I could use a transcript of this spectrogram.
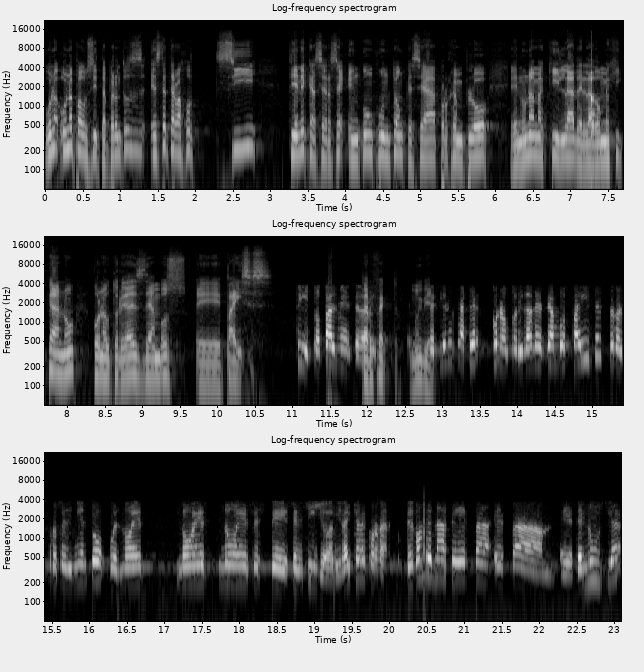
una, una pausita, pero entonces este trabajo sí tiene que hacerse en conjunto, aunque sea, por ejemplo, en una maquila del lado mexicano con autoridades de ambos eh, países. Sí, totalmente. David. Perfecto, muy bien. Se tiene que hacer con autoridades de ambos países, pero el procedimiento, pues, no es no es no es este sencillo, David. Hay que recordar de dónde nace esta esta eh, denuncia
